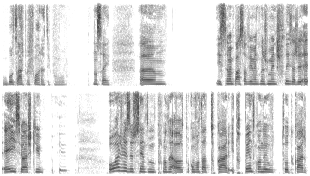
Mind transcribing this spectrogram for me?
botar para fora, tipo, não sei. Ahm, isso também passa, obviamente, nos momentos felizes. É, isso, eu acho que. Ou às vezes eu sento-me porque não estou com vontade de tocar e de repente, quando eu estou a tocar,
